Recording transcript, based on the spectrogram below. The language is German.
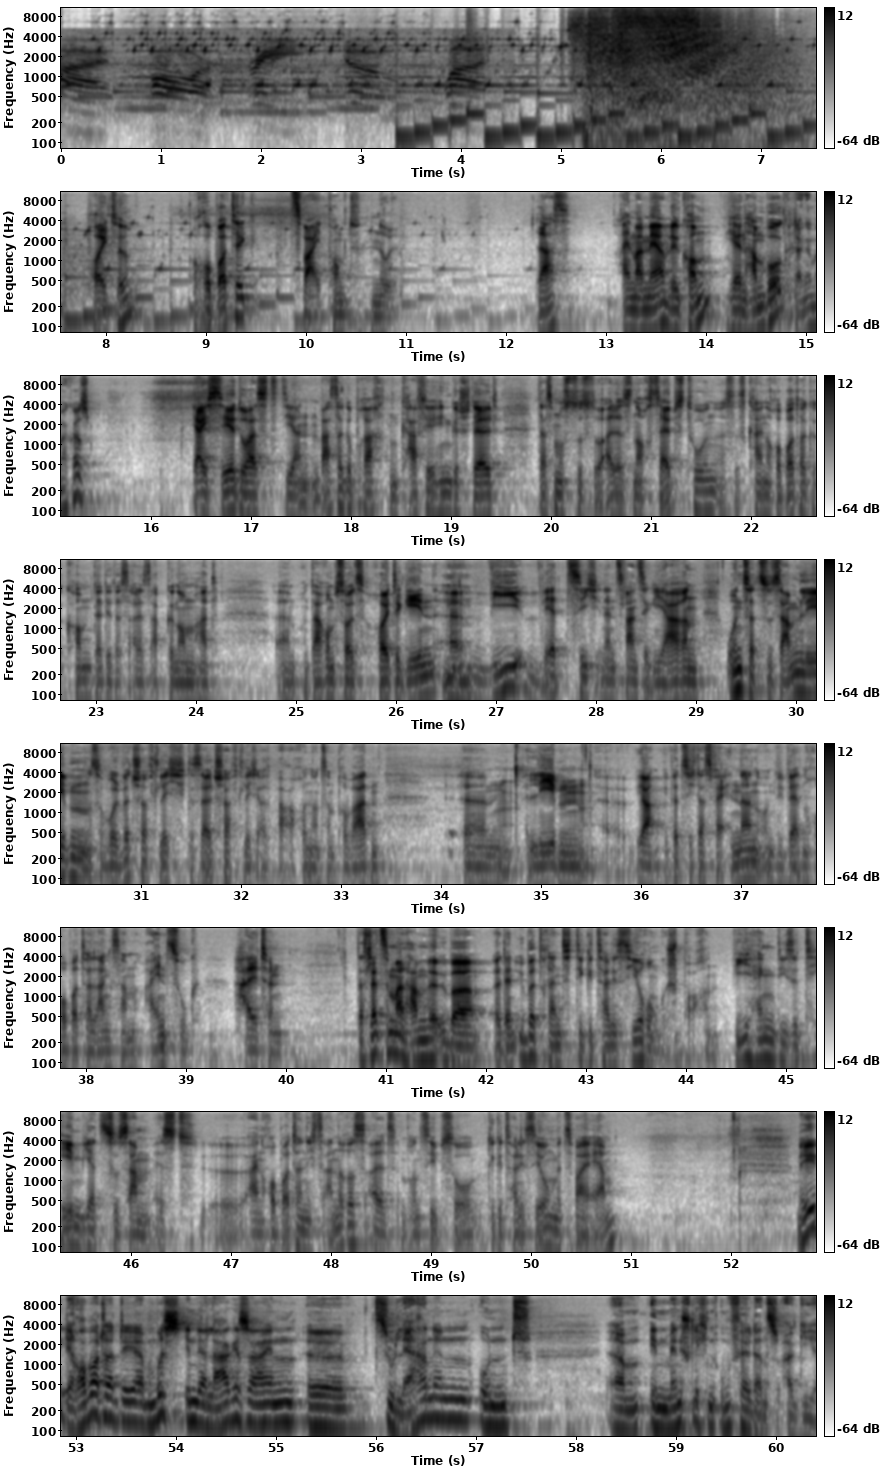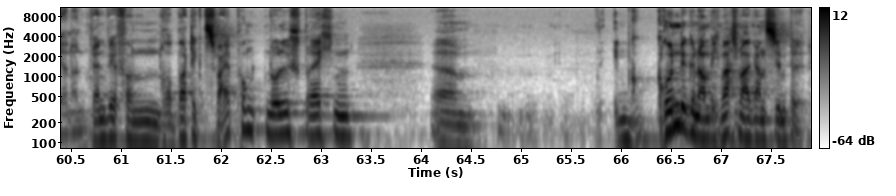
Five, four, three, two, one. Heute Robotik 2.0. Lars, einmal mehr willkommen hier in Hamburg. Danke, Markus. Ja, ich sehe, du hast dir ein Wasser gebracht, einen Kaffee hingestellt. Das musstest du alles noch selbst tun. Es ist kein Roboter gekommen, der dir das alles abgenommen hat. Ähm, und darum soll es heute gehen. Äh, mhm. Wie wird sich in den 20 Jahren unser Zusammenleben, sowohl wirtschaftlich, gesellschaftlich, als auch in unserem privaten ähm, Leben, äh, ja, wie wird sich das verändern und wie werden Roboter langsam Einzug halten? Das letzte Mal haben wir über äh, den Übertrend Digitalisierung gesprochen. Wie hängen diese Themen jetzt zusammen? Ist ein Roboter nichts anderes als im Prinzip so Digitalisierung mit zwei Ärmen? Nee, der Roboter, der muss in der Lage sein, äh, zu lernen und ähm, in menschlichen Umfeldern zu agieren. Und wenn wir von Robotik 2.0 sprechen, ähm, im Grunde genommen, ich mache es mal ganz simpel,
